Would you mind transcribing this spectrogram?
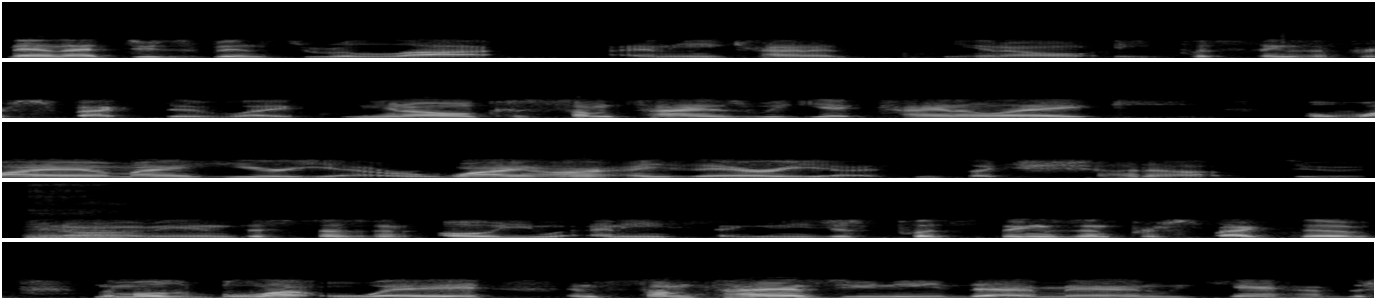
man, that dude's been through a lot, and he kind of you know he puts things in perspective. Like you know, because sometimes we get kind of like, well, why am I here yet, or why aren't I there yet? He's like, shut up, dude. You know what I mean? This doesn't owe you anything, and he just puts things in perspective in the most blunt way. And sometimes you need that, man. We can't have the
